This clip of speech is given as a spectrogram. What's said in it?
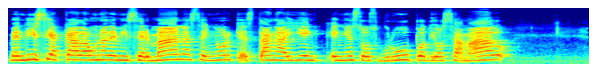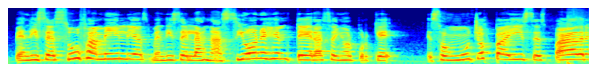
Bendice a cada una de mis hermanas, Señor, que están ahí en, en esos grupos, Dios amado. Bendice sus familias, bendice las naciones enteras, Señor, porque son muchos países, Padre.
